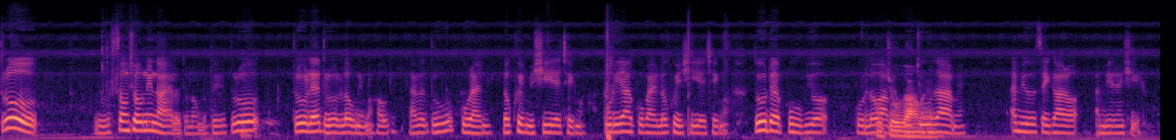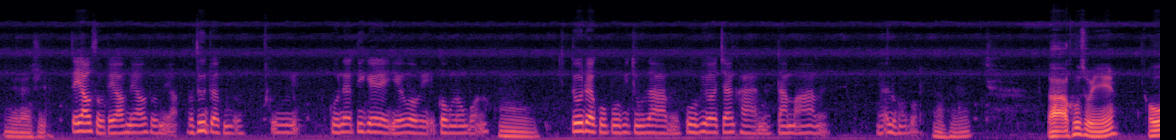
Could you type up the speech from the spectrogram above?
သူတို့ဟိုဆုံရှုံနေနိုင်ရလို့ကျွန်တော်မသိဘူးသူတို့သူတို့လည်းသူတို့လုံနေမှာဟုတ်တယ်ဒါပေမဲ့သူကိုယ်တိုင်လောက်ခွင့်မရှိတဲ့အချိန်မှာကိုရီးယားကိုယ်ပိုင်လောက်ခွင့်ရှိတဲ့အချိန်မှာသူတို့အတွက်ပို့ပြီးတော့ကိုလောက်ရမယ်ကိုစူးစမ်းရမယ်အဲ့မျိုးစိတ်ကတော့အမြဲတမ်းရှိတယ်အမြဲတမ်းရှိတယောက်ဆိုတယောက်နှစ်ယောက်ဆိုနှစ်ယောက်ဘယ်သူအတွက်မလို့ ကိုကိုနဲ့တီးခဲ့တဲ့ရဲဘော်တွေအကုန်လုံးပေါ့နော် อืม သူတို့အတွက်ကိုပို့ပြီးကြိုးစားရမယ်ပို့ပြီးတော့ကြမ်းခါရမယ်တန်မာရမယ်အဲ့လိုမျိုးပေါ့ อืมဒါအခုဆိုရင်ဟို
